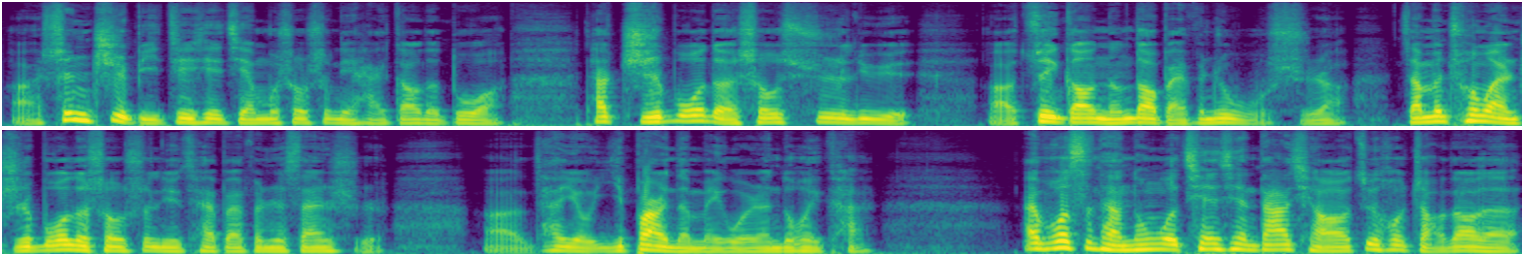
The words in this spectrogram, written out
啊，甚至比这些节目收视率还高得多。它直播的收视率啊，最高能到百分之五十啊，咱们春晚直播的收视率才百分之三十。啊，他有一半的美国人都会看。爱泼斯坦通过牵线搭桥，最后找到了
